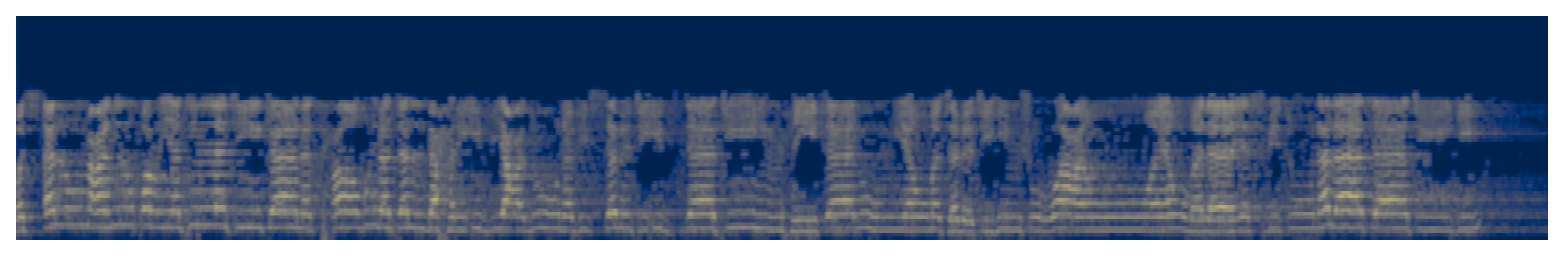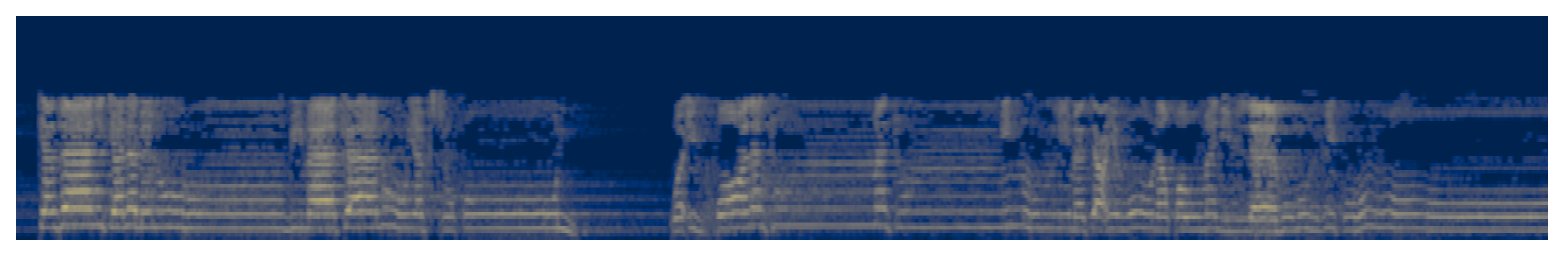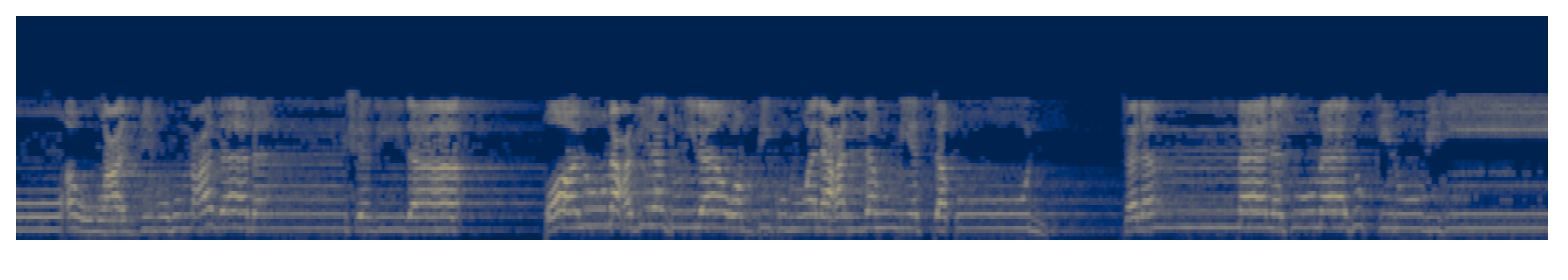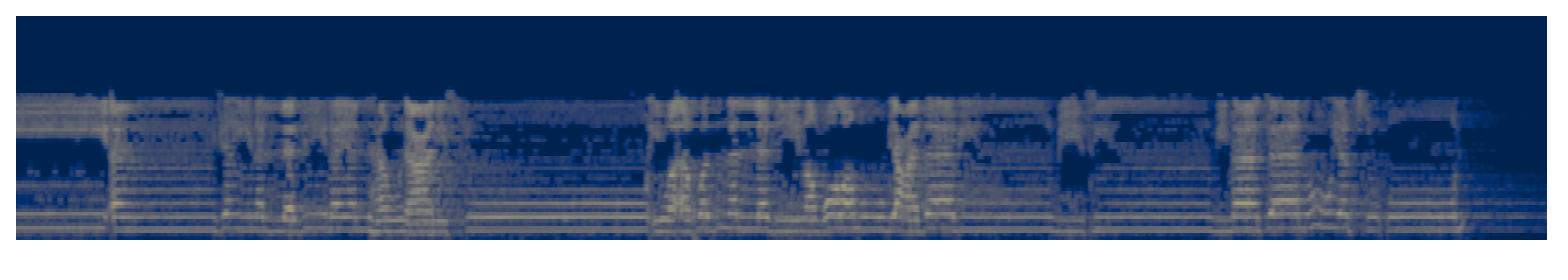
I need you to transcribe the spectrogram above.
واسألهم عن القرية التي كانت حاضرة البحر إذ يعدون في السبت إذ تاتيهم حيتانهم يوم سبتهم شرعا ويوم لا يسبتون لا تاتيهم كذلك نبلوهم بما كانوا يفسقون وإذ قالت أمة منهم لم تعظون قوما الله مهلكهم أو معذبهم عذابا شديدا. قالوا معذرة إلى ربكم ولعلهم يتقون. فلما نسوا ما ذكروا به أنجينا الذين ينهون عن السوء وأخذنا الذين ظلموا بعذاب بيس بما كانوا يفسقون.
